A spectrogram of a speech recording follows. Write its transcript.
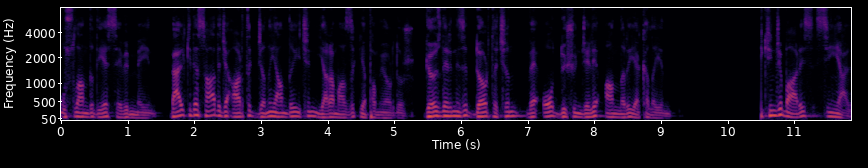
uslandı diye sevinmeyin. Belki de sadece artık canı yandığı için yaramazlık yapamıyordur. Gözlerinizi dört açın ve o düşünceli anları yakalayın. İkinci bariz sinyal.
